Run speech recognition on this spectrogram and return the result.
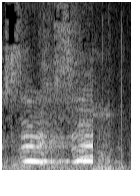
Six, six.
